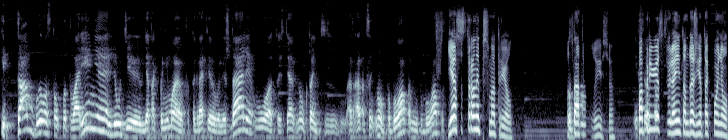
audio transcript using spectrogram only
И там было столпотворение, люди, я так понимаю, фотографировали, ждали, вот, то есть я, ну, кто-нибудь, э, ну, побывал там, не побывал? Я со стороны посмотрел. Посмотрел, ну, там... и все. И Поприветствовали, все. они там даже, я так понял,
